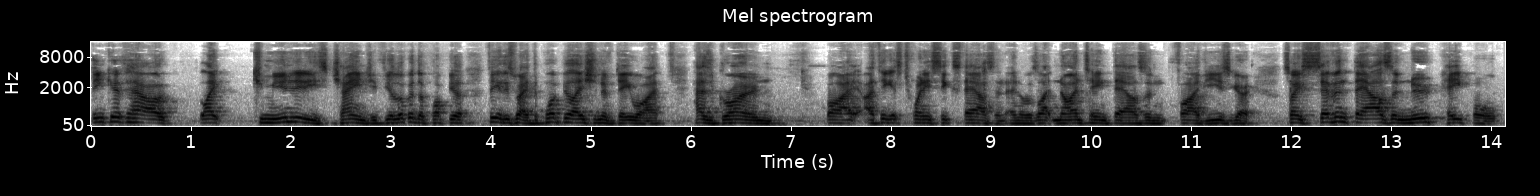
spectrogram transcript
Think of how, like, communities change. If you look at the popular, think of this way: the population of DY has grown by I think it's twenty six thousand, and it was like nineteen thousand five years ago. So seven thousand new people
